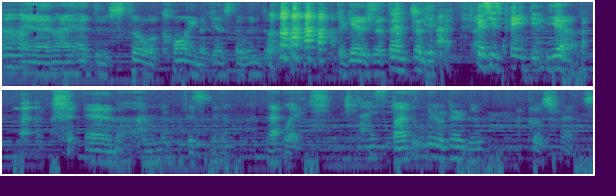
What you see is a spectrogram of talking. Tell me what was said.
Uh-huh. and I had to throw a coin against the window to get his attention. Yeah, because he's painting. Yeah. and I remember visiting him that way. I see. But we were very good, close friends.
